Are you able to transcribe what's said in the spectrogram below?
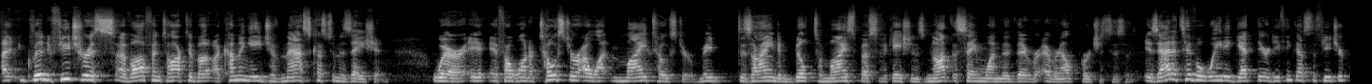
Uh, Glenn, futurists have often talked about a coming age of mass customization, where if I want a toaster, I want my toaster, made, designed and built to my specifications, not the same one that everyone else purchases. Is additive a way to get there? Do you think that's the future?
